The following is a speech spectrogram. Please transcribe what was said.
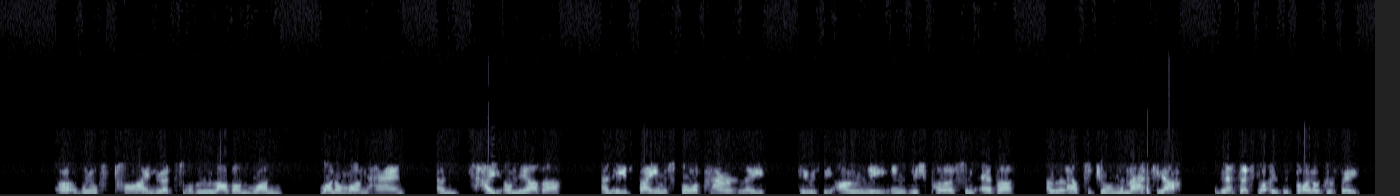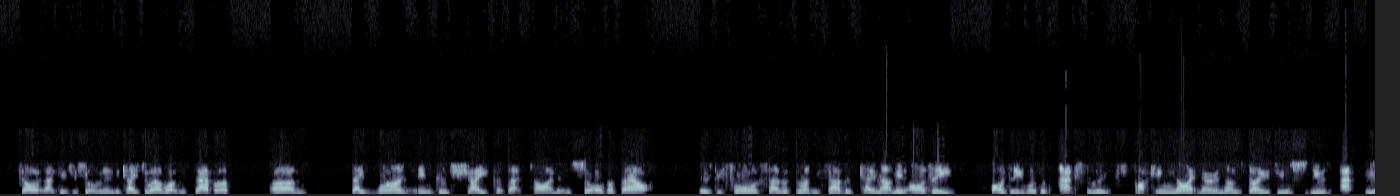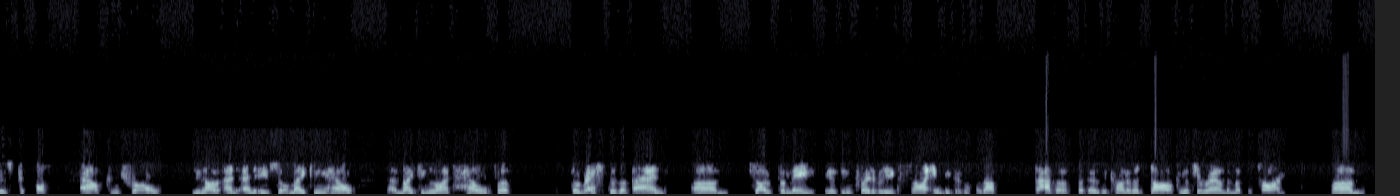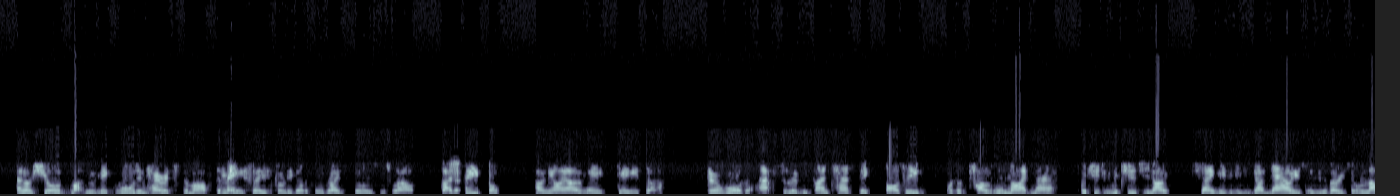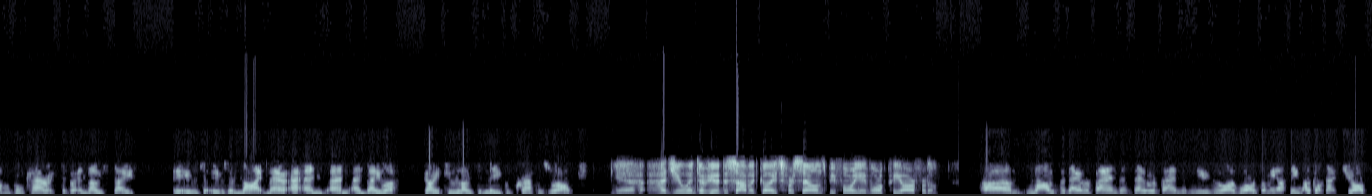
uh, Wilf Pine, who had sort of love on one, one on one hand and hate on the other. And he's famous for, apparently, he was the only English person ever allowed to join the mafia. And that's, that's like his biography. So that gives you sort of an indication. When I worked with Sabbath, um, they weren't in good shape at that time. It was sort of about, it was before Sabbath Bloody Sabbath came out. I mean, Ozzy, Ozzy was an absolute fucking nightmare in those days. He was, he was, at, he was off, out of control, you know, and, and he's sort of making hell, uh, making life hell for the rest of the band. Um, so for me, it was incredibly exciting because I loved Sabbath, but there was a kind of a darkness around them at the time. Um, and I'm sure Mick Wall inherits them after me, so he's probably got some great stories as well. But yeah. people, Tony Iommi, Geezer, Bill Ward are absolutely fantastic. Ozzy was a total nightmare, which is, which is you know, saying you know, now he's, he's a very sort of lovable character, but in those days it, it was it was a nightmare, and and and they were going through loads of legal crap as well. Yeah, had you interviewed the Sabbath guys for Sounds before you worked PR for them? Um, no, but they were a band that they were a band that knew who I was. I mean, I think I got that job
